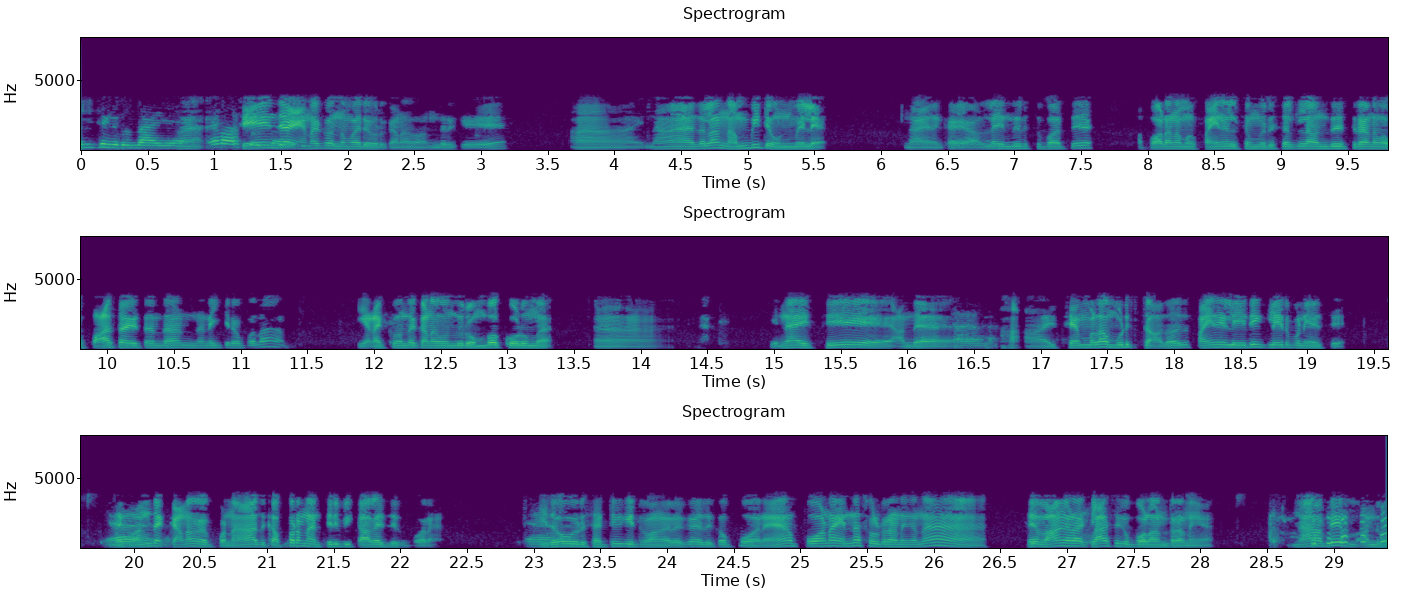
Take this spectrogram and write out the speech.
சிரிச்சுக்கிட்டு இருந்தாங்க. சொல்ற? எனக்கும் இந்த மாதிரி ஒரு கனவு வந்திருக்கு. நான் இதெல்லாம் நம்பிட்டேன் உண்மையிலே. நான் எனக்கு காலைல எந்திரிச்சு பார்த்து அப்பாடா நம்ம ஃபைனல் செம் ரிசல்ட்லாம் வந்துச்சுடா நம்ம பாஸ் ஆயிட்டோம்டான்னு நினைக்கிறப்பதான் எனக்கு வந்த கனவு வந்து ரொம்ப கொடுமை. என்ன ஆயிடுச்சு? அந்த செம் எல்லாம் முடிச்சிட்டோம். அதாவது ஃபைனல் இயரையும் கிளியர் பண்ணியாச்சு. எனக்கு வந்த கனவு எப்பனா அதுக்கப்புறம் நான் திருப்பி காலேஜுக்கு போறேன். ஏதோ ஒரு சர்டிபிகேட் வாங்குறதுக்கு அதுக்கு போறேன். போனா என்ன சொல்றானுங்கன்னா டேய் வாங்கடா கிளாஸுக்கு போலான்றானுங்க நான் அப்படியே அந்த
